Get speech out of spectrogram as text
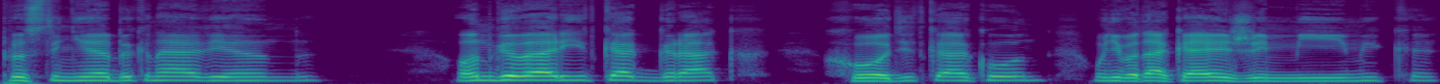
просто необыкновенно. Он говорит, как Грак, ходит, как он, у него такая же мимика,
